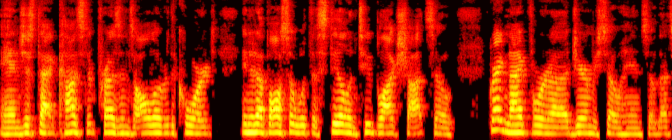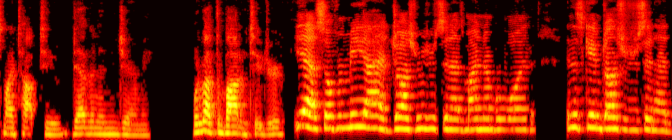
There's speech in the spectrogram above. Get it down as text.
and just that constant presence all over the court. Ended up also with a steal and two block shots. So great night for uh, Jeremy Sochan. So that's my top two, Devin and Jeremy. What about the bottom two, Drew? Yeah, so for me, I had Josh Richardson as my number one. In this game, Josh Richardson had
